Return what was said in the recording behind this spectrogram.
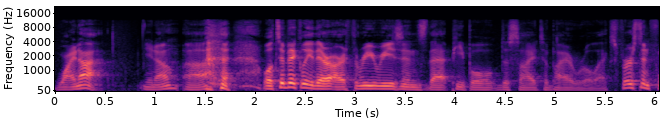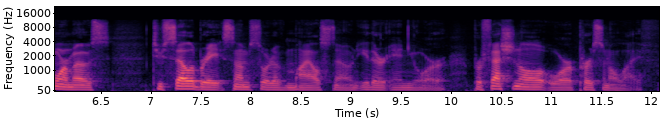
Why not? You know, uh, well, typically there are three reasons that people decide to buy a Rolex. First and foremost, to celebrate some sort of milestone, either in your professional or personal life.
